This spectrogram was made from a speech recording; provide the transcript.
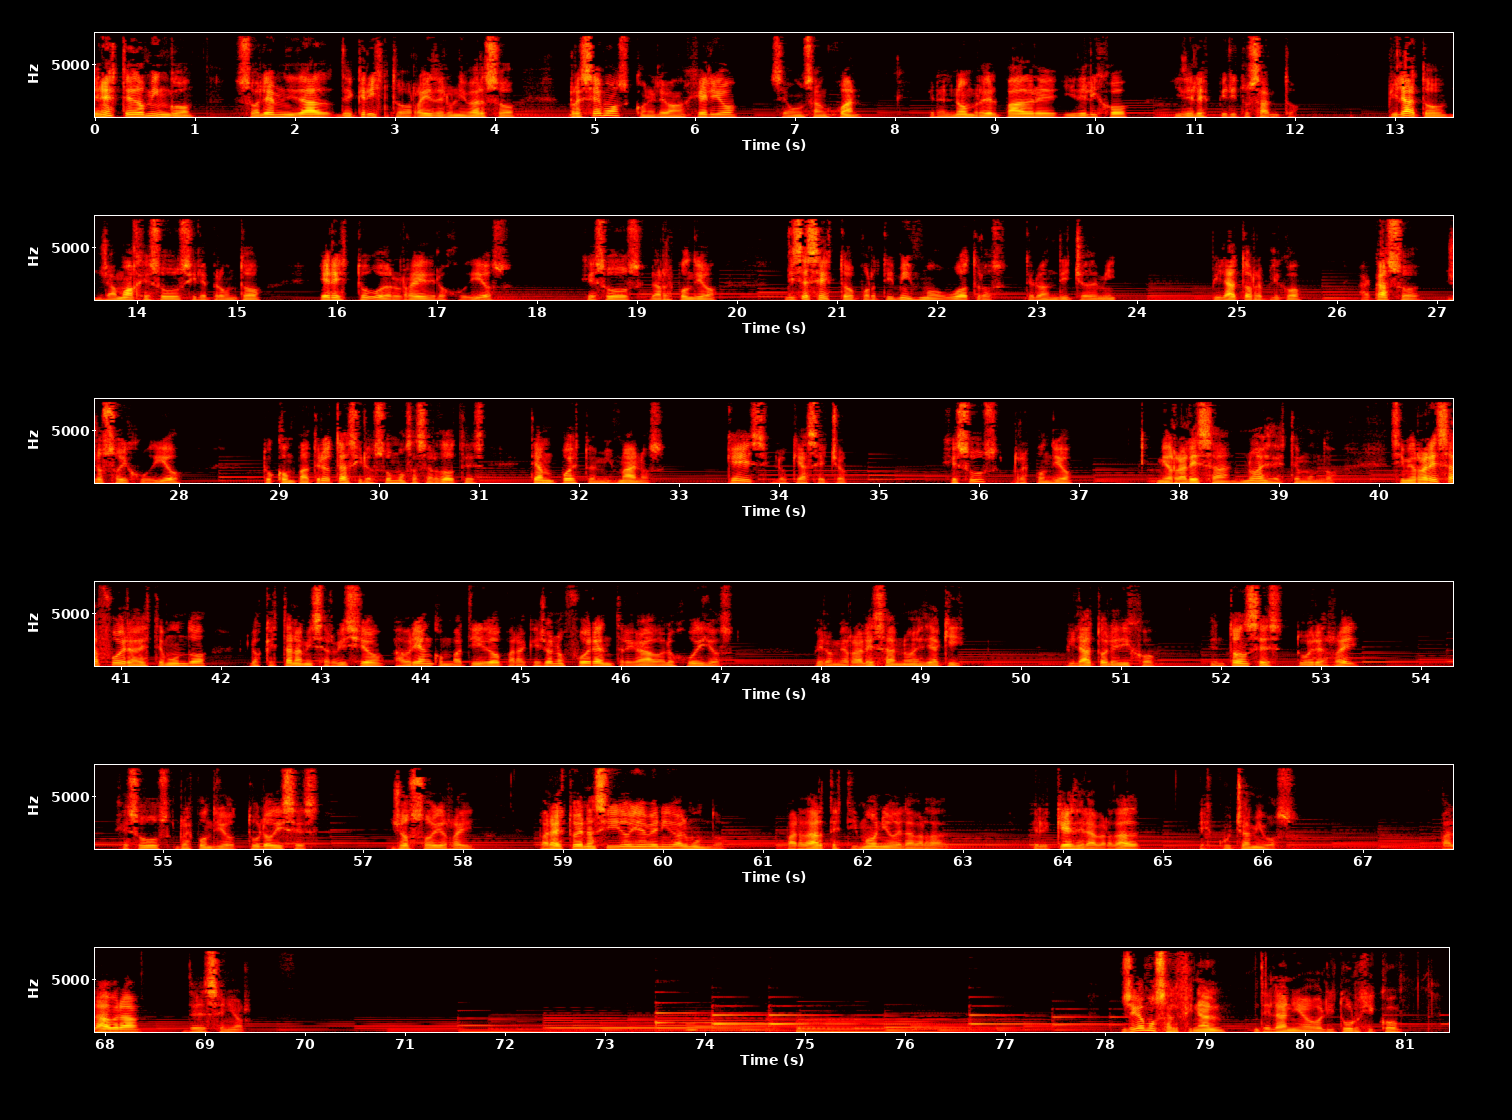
En este domingo, solemnidad de Cristo, Rey del universo, recemos con el Evangelio según San Juan, en el nombre del Padre y del Hijo y del Espíritu Santo. Pilato llamó a Jesús y le preguntó, ¿Eres tú el rey de los judíos? Jesús le respondió, ¿Dices esto por ti mismo u otros te lo han dicho de mí? Pilato replicó, ¿acaso yo soy judío? Tus compatriotas y los sumos sacerdotes te han puesto en mis manos. ¿Qué es lo que has hecho? Jesús respondió, Mi realeza no es de este mundo. Si mi realeza fuera de este mundo, los que están a mi servicio habrían combatido para que yo no fuera entregado a los judíos. Pero mi realeza no es de aquí. Pilato le dijo, ¿Entonces tú eres rey? Jesús respondió, Tú lo dices, yo soy rey. Para esto he nacido y he venido al mundo, para dar testimonio de la verdad. El que es de la verdad, escucha mi voz. Palabra del Señor. Llegamos al final del año litúrgico,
